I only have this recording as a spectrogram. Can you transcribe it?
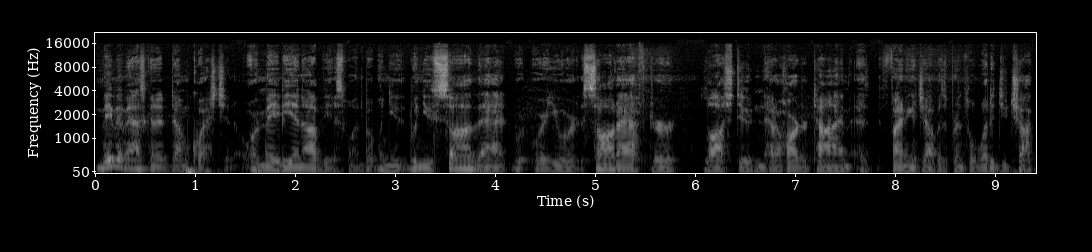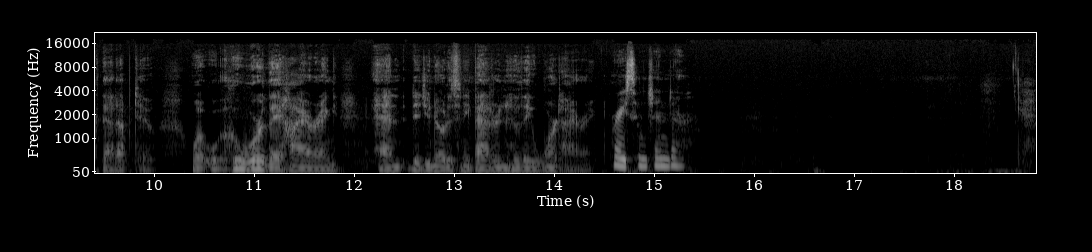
Maybe I'm asking a dumb question, or maybe an obvious one. But when you when you saw that, where you were sought after law student, had a harder time finding a job as a principal, what did you chalk that up to? What, who were they hiring, and did you notice any pattern in who they weren't hiring? Race and gender.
